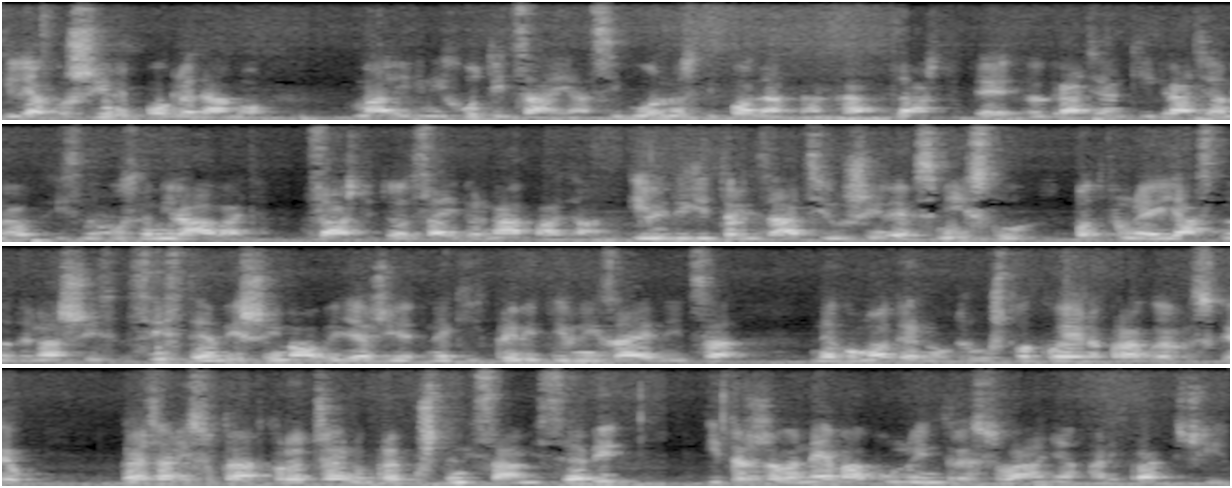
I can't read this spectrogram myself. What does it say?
ili ako šire pogledamo malignih uticaja, sigurnosti podataka, zaštite e, građanki i građana od uznamiravanja, zaštite od sajber napada ili digitalizaciju u širem smislu, potpuno je jasno da naš sistem više ima obilježje nekih primitivnih zajednica nego modernog društva koje je na pragu Evropske unije. Građani su kratko rečeno prepušteni sami sebi i država nema puno interesovanja, ani praktičnih,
